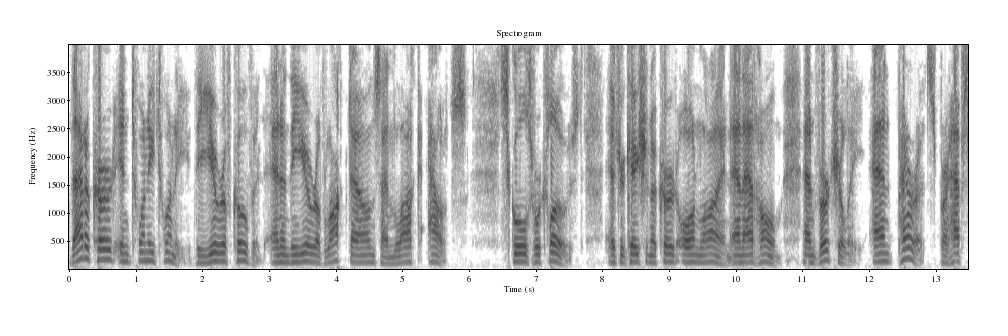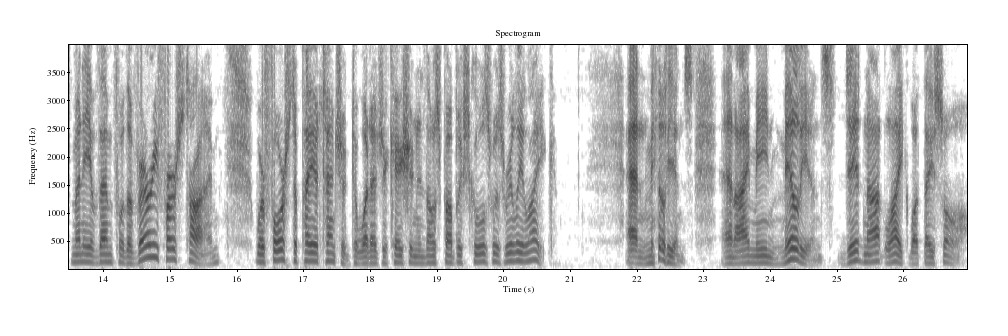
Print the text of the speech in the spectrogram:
That occurred in 2020, the year of COVID, and in the year of lockdowns and lockouts. Schools were closed. Education occurred online and at home and virtually. And parents, perhaps many of them for the very first time, were forced to pay attention to what education in those public schools was really like. And millions, and I mean millions, did not like what they saw.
